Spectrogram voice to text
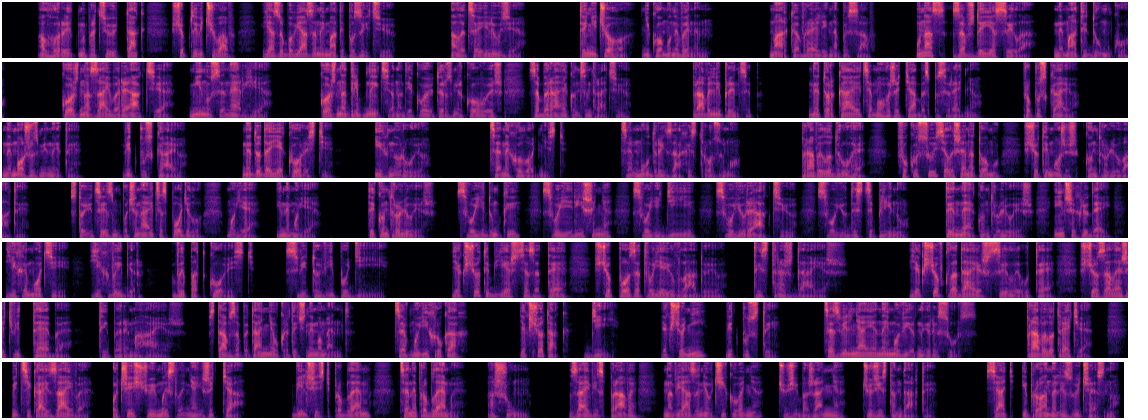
Алгоритми працюють так, щоб ти відчував, я зобов'язаний мати позицію. Але це ілюзія. Ти нічого нікому не винен. Марк Аврелій написав У нас завжди є сила не мати думку. Кожна зайва реакція мінус енергія. Кожна дрібниця, над якою ти розмірковуєш, забирає концентрацію. Правильний принцип не торкається мого життя безпосередньо. Пропускаю. Не можу змінити. Відпускаю. Не додає користі. Ігнорую. Це не холодність. Це мудрий захист розуму. Правило друге фокусуйся лише на тому, що ти можеш контролювати. Стоїцизм починається з поділу моє і не моє. Ти контролюєш свої думки, свої рішення, свої дії, свою реакцію, свою дисципліну. Ти не контролюєш інших людей, їх емоції, їх вибір, випадковість, світові події. Якщо ти б'єшся за те, що поза твоєю владою, ти страждаєш. Якщо вкладаєш сили у те, що залежить від тебе, ти перемагаєш. Став запитання у критичний момент. Це в моїх руках? Якщо так, дій. Якщо ні, відпусти. Це звільняє неймовірний ресурс. Правило третє відсікай зайве, очищуй мислення і життя. Більшість проблем це не проблеми, а шум. Зайві справи, нав'язані очікування, чужі бажання, чужі стандарти. Сядь і проаналізуй чесно.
